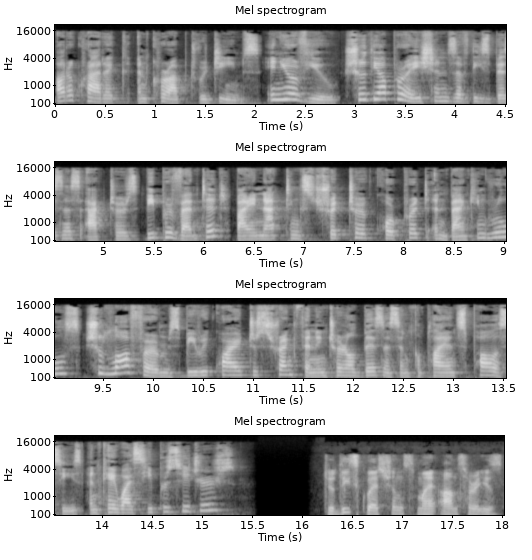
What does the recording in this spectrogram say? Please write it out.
autocratic and corrupt regimes. In your view, should the operations of these business actors be prevented by enacting stricter corporate and banking rules? Should law firms be required to strengthen internal business and compliance policies and KYC procedures? To these questions, my answer is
